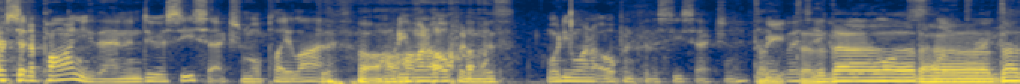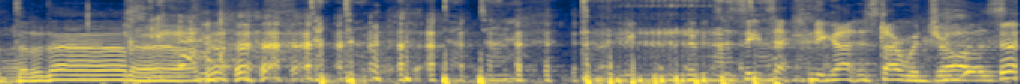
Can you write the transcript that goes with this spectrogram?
force it upon you then and do a C-section. We'll play live. What do you want to open with? What do you want to open for the C-section? Take a little slow drink. If it's a C-section, you got to start with Jaws.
